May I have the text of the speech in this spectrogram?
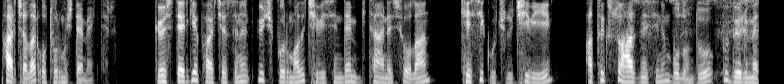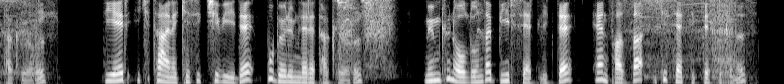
parçalar oturmuş demektir. gösterge parçasının 3 burmalı çivisinden bir tanesi olan kesik uçlu çiviyi atık su haznesinin bulunduğu bu bölüme takıyoruz. Diğer iki tane kesik çiviyi de bu bölümlere takıyoruz. Mümkün olduğunda bir sertlikte, en fazla iki sertlikte sıkınız.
